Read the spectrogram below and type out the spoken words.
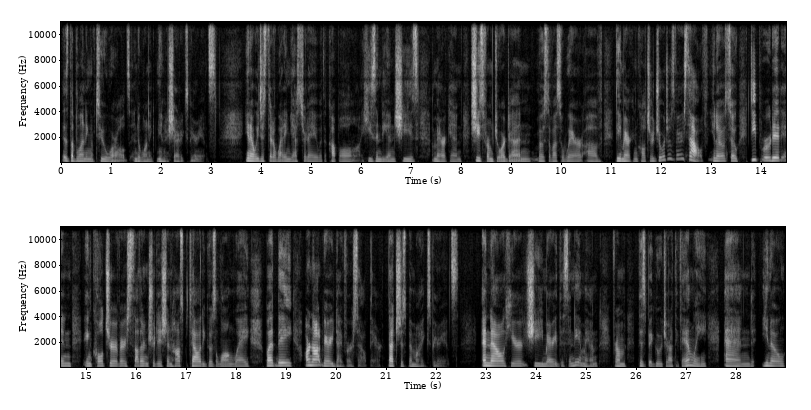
is the blending of two worlds into one you know shared experience you know we just did a wedding yesterday with a couple. He's indian she's american. She's from georgia and most of us aware of the american culture. Georgia's very south you know so deep rooted in in culture very southern tradition. Hospitality goes a long way but they are not very diverse out there. That's just been my experience. And now here she married this Indian man from this big Gujarati family. And, you know,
